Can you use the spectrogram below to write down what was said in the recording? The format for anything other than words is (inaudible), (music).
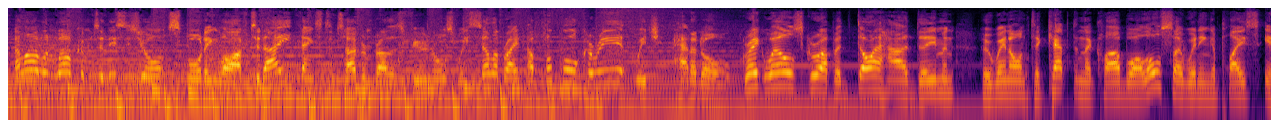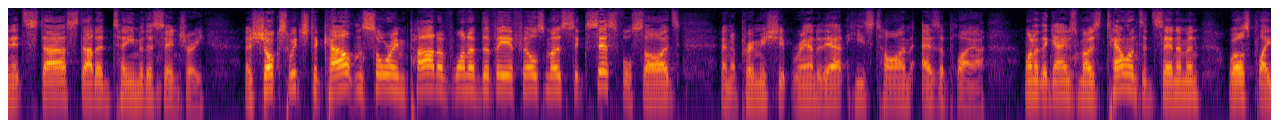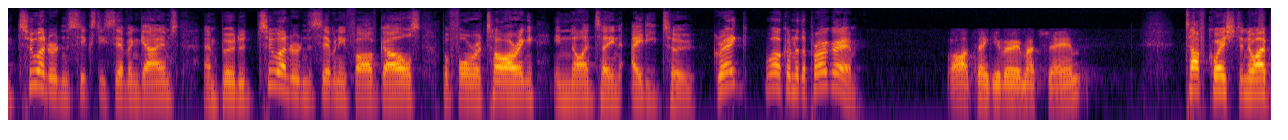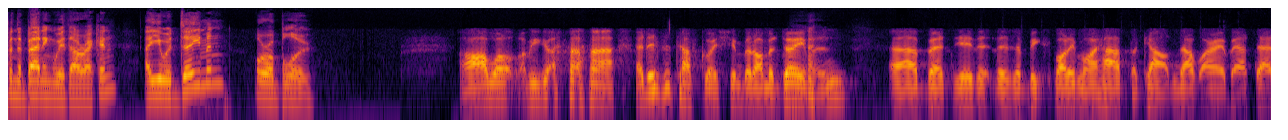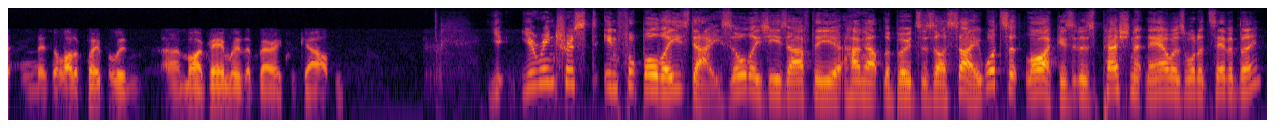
Hello and welcome to This Is Your Sporting Life. Today, thanks to Tobin Brothers Funerals, we celebrate a football career which had it all. Greg Wells grew up a die-hard demon who went on to captain the club while also winning a place in its star-studded team of the century. A shock switch to Carlton saw him part of one of the VFL's most successful sides and a premiership rounded out his time as a player. One of the game's most talented centremen, Wells played 267 games and booted 275 goals before retiring in 1982. Greg, welcome to the program. Oh, thank you very much, Sam. Tough question to open the batting with, I reckon. Are you a demon or a blue? Oh, well, I mean, (laughs) it is a tough question, but I'm a demon. (laughs) uh, but yeah, there's a big spot in my heart for Carlton. Don't worry about that. And there's a lot of people in uh, my family that barrack for Carlton. Y- Your interest in football these days, all these years after you hung up the boots, as I say, what's it like? Is it as passionate now as what it's ever been?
